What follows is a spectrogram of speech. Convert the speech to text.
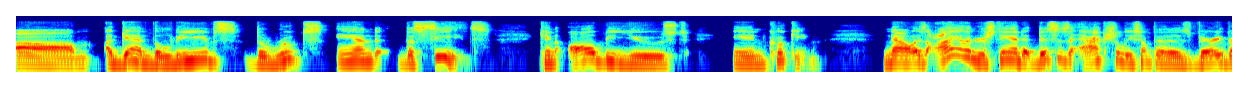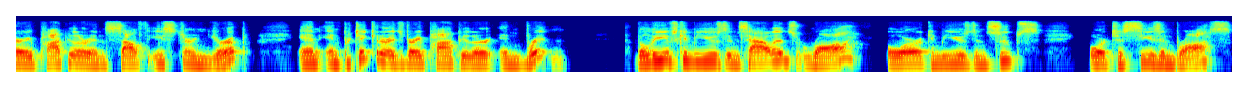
um, again, the leaves, the roots, and the seeds can all be used in cooking. Now, as I understand it, this is actually something that is very, very popular in Southeastern Europe. And in particular, it's very popular in Britain. The leaves can be used in salads raw or can be used in soups or to season broths.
